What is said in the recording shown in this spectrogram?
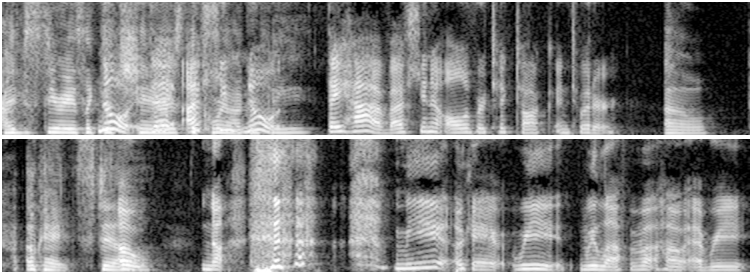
I'm serious. Like No, the they- chairs, the I've seen- no. They have. I've seen it all over TikTok and Twitter. Oh, okay. Still, Oh, no. Me, okay, we we laugh about how every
